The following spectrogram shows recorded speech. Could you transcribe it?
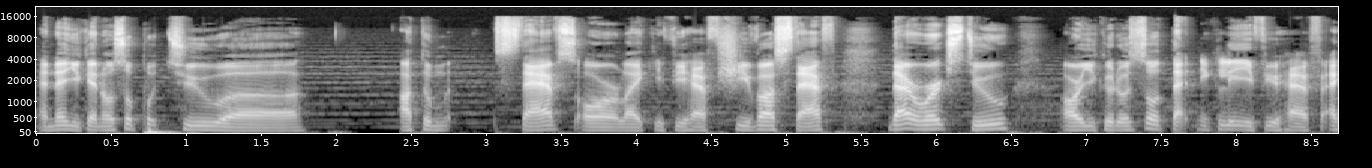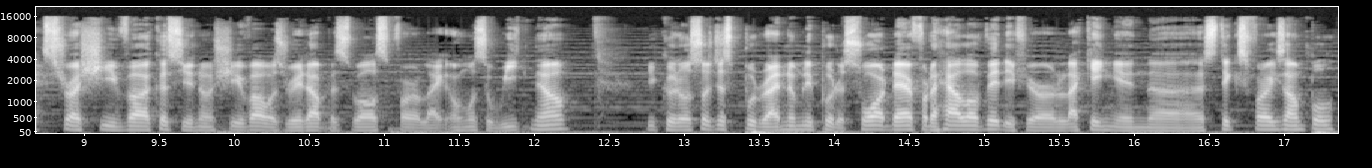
and then you can also put two uh, Atom staffs or like if you have Shiva staff, that works too. Or you could also technically, if you have extra Shiva, because you know Shiva was read up as well for like almost a week now. You could also just put randomly put a sword there for the hell of it if you're lacking in uh, sticks, for example.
